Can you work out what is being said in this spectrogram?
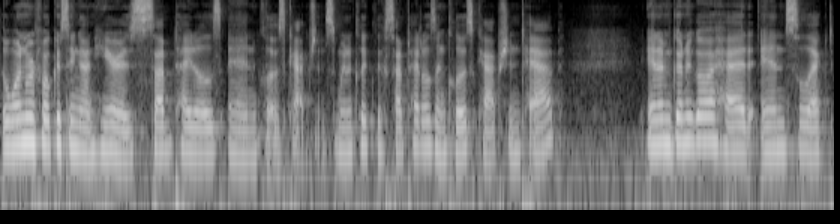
The one we're focusing on here is subtitles and closed captions. I'm going to click the subtitles and closed caption tab. And I'm going to go ahead and select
